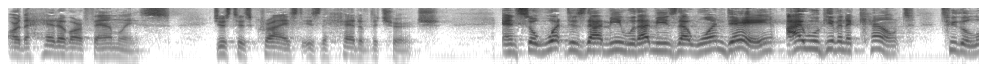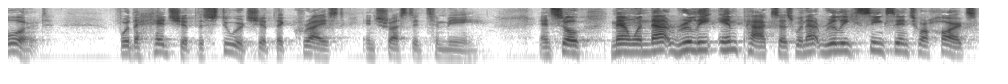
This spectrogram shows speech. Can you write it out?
are the head of our families, just as Christ is the head of the church. And so, what does that mean? Well, that means that one day I will give an account to the Lord for the headship, the stewardship that Christ entrusted to me. And so, man, when that really impacts us, when that really sinks into our hearts,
